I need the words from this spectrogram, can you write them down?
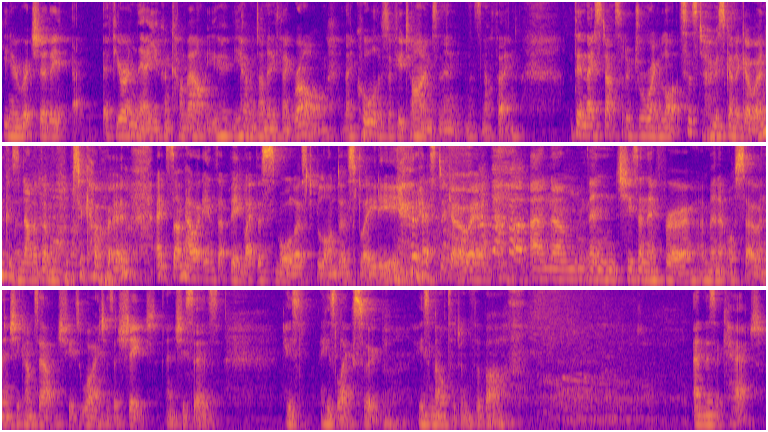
You know richard if you're in there you can come out. You, you haven't done anything wrong. And they call this a few times and then there's nothing then they start sort of drawing lots as to who's going to go in because none of them want to go in. And somehow it ends up being like the smallest, blondest lady has to go in. And, um, and she's in there for a minute or so, and then she comes out and she's white as a sheet. And she says, He's, he's like soup, he's melted into the bath. And there's a cat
